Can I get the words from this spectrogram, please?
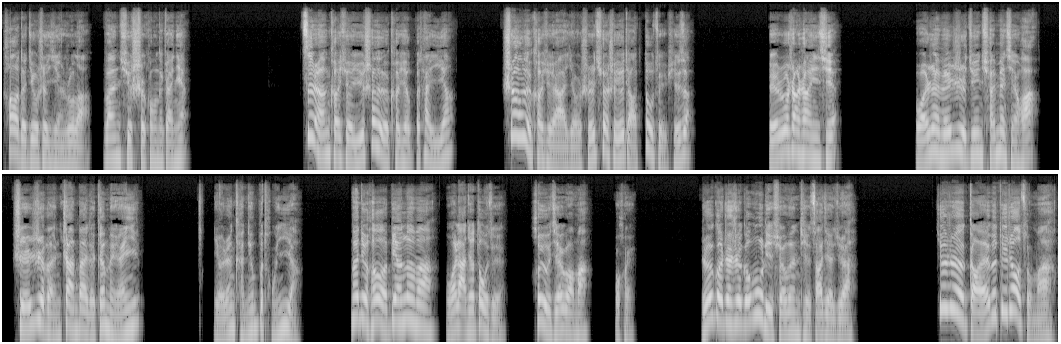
靠的就是引入了弯曲时空的概念。自然科学与社会科学不太一样，社会科学啊，有时确实有点斗嘴皮子。比如上上一期，我认为日军全面侵华是日本战败的根本原因，有人肯定不同意啊。那就和我辩论吗？我俩就斗嘴，会有结果吗？不会。如果这是个物理学问题，咋解决？就是搞一个对照组嘛，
